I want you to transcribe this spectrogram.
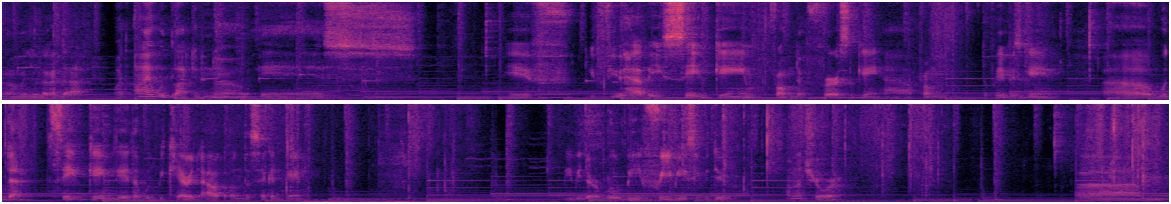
Uh, when you look at that. What I would like to know is if if you have a save game from the first game, uh, from the previous game, uh, would that save game data would be carried out on the second game? Maybe there will be freebies if you do. I'm not sure. Um,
